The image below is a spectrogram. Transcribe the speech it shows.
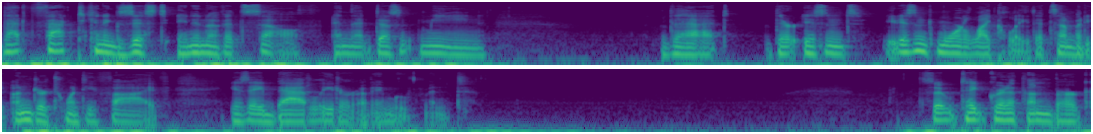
that fact can exist in and of itself, and that doesn't mean that there isn't it isn't more likely that somebody under 25 is a bad leader of a movement. So take Greta Thunberg.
